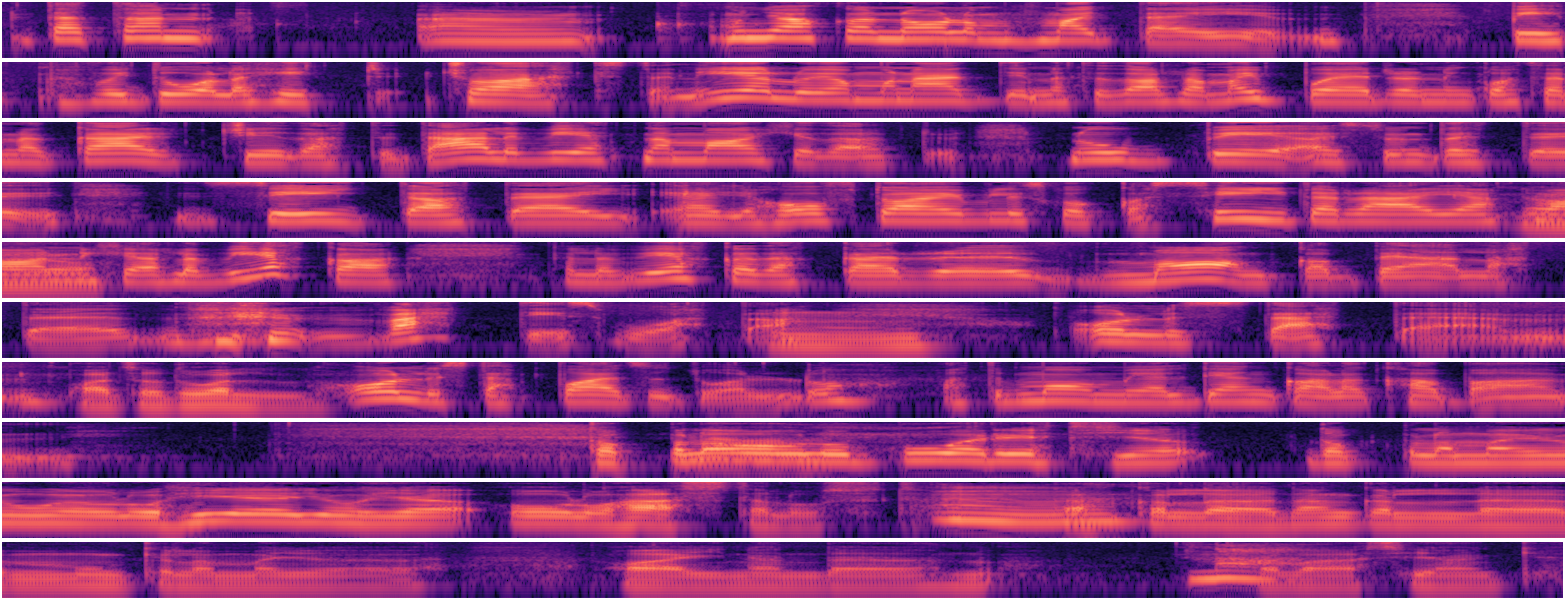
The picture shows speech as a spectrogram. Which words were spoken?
tätä on mun jaka nolla mutta mä ei pip voi tuolla hit choaksta nielu ja mun äitin että tällä mä puhuta niin kuin tänä kärtsi että täällä Vietnamaa ja että nubbi asun että siitä että ei ei hoftoaivilis koska siitä räjä maan ja tällä viekka tällä viekka takkar maanka päällä että vättis vuotta mm. Ollusta, että... Paitsi tuollu. Ollusta paitsi tuollu. Että mun mielestä den kalkaba... Toppala no. Oulu puorit ja doppelama ju Oulu hieju ja Oulu hastalusta. Mm. Tahkalla, tankalla munkella ju aina tää no. väsihankin.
